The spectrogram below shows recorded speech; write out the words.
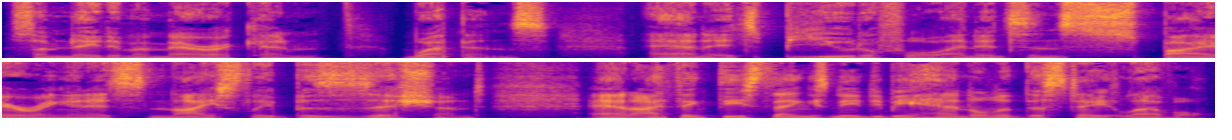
some Native American weapons. And it's beautiful and it's inspiring and it's nicely positioned. And I think these things need to be handled at the state level.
